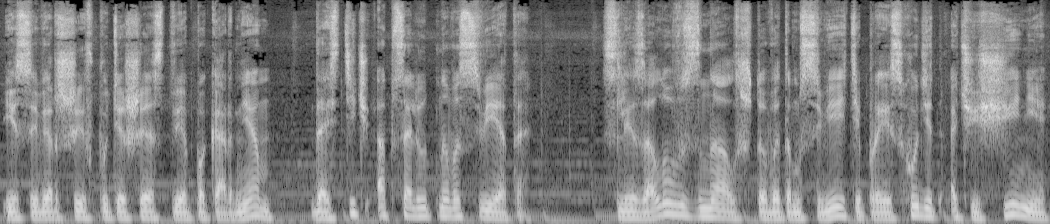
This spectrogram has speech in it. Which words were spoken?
и, совершив путешествие по корням, достичь абсолютного света. Слезолов знал, что в этом свете происходит очищение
